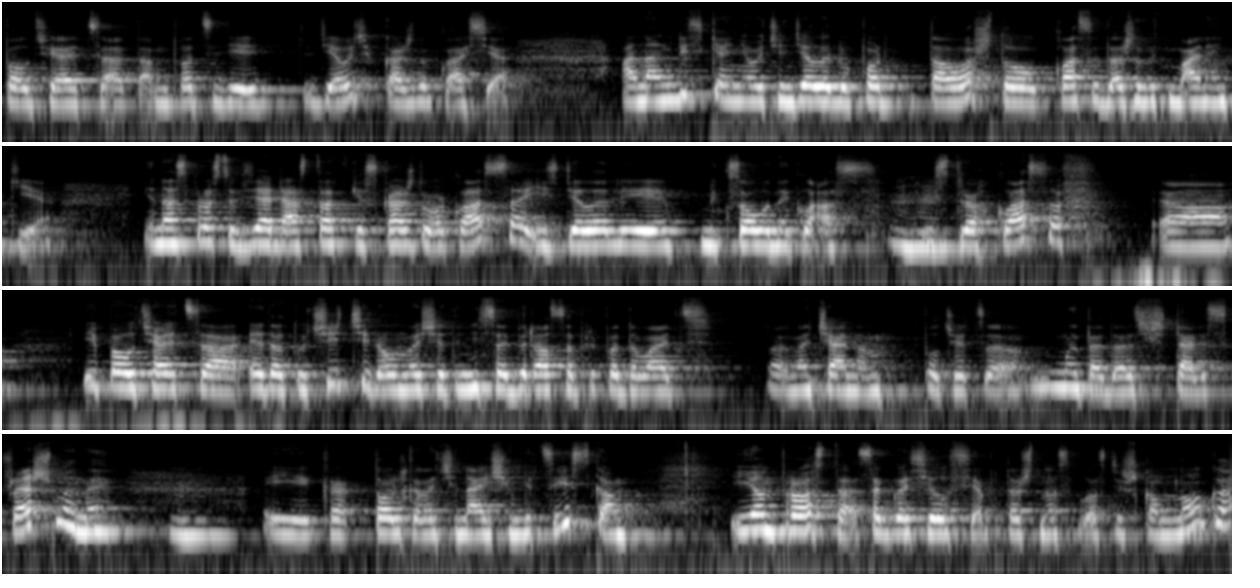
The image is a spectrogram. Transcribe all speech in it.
Получается, там 29 девочек в каждом классе. А на английский они очень делали упор того, что классы должны быть маленькие. И нас просто взяли остатки с каждого класса и сделали миксованный класс Мгм. из трех классов. А, И получается, этот учитель, он вообще-то не собирался преподавать начальном, получается, мы тогда считались фрешмены, Мгм. и как только начинающим лицеисткам. И он просто согласился, потому что нас было слишком много,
